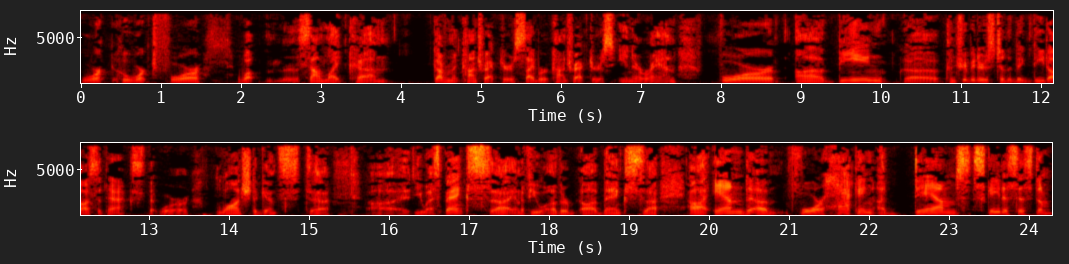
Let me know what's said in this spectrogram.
work, who worked for what sound like um, government contractors, cyber contractors in Iran for uh, being uh, contributors to the big DDoS attacks that were launched against uh, U.S. Uh, banks uh, and a few other uh, banks, and um, for hacking a dams SCADA system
